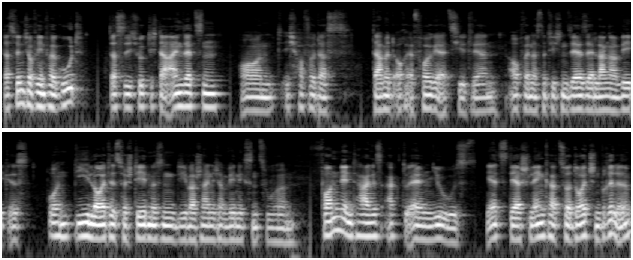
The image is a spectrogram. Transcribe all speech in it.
Das finde ich auf jeden Fall gut, dass sie sich wirklich da einsetzen und ich hoffe, dass damit auch Erfolge erzielt werden, auch wenn das natürlich ein sehr, sehr langer Weg ist und die Leute es verstehen müssen, die wahrscheinlich am wenigsten zuhören. Von den tagesaktuellen News, jetzt der Schlenker zur deutschen Brille,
